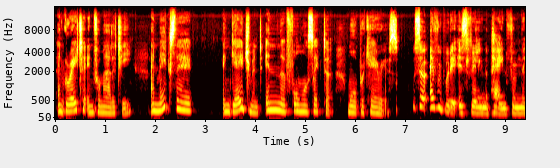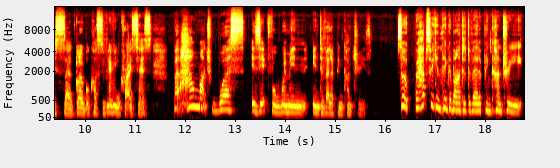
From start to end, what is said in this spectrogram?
and greater informality, and makes their engagement in the formal sector more precarious. So, everybody is feeling the pain from this uh, global cost of living crisis, but how much worse is it for women in developing countries? So, perhaps we can think about a developing country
